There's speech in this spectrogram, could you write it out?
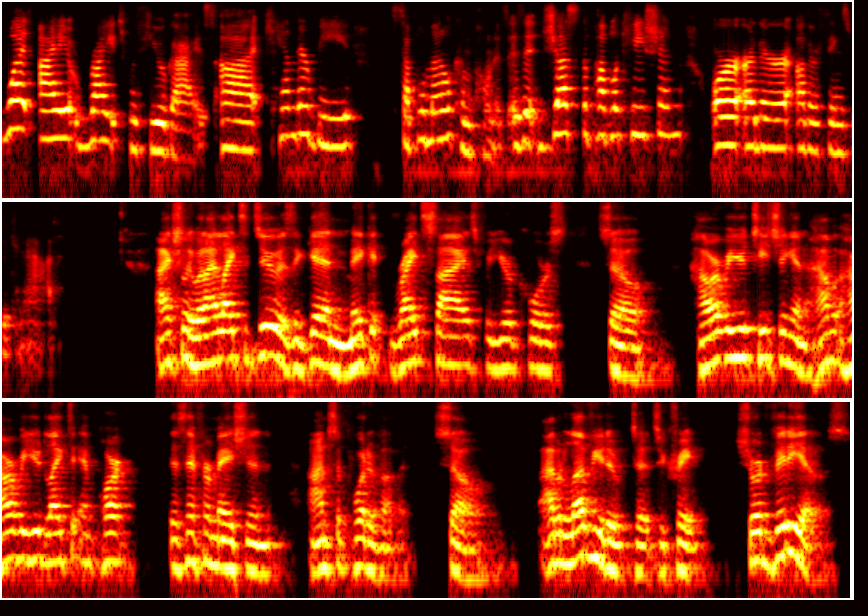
what I write with you guys, uh, can there be supplemental components? Is it just the publication or are there other things we can add? Actually, what I like to do is again, make it right size for your course. So however you're teaching and how, however you'd like to impart this information, I'm supportive of it. So I would love you to, to, to create short videos,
